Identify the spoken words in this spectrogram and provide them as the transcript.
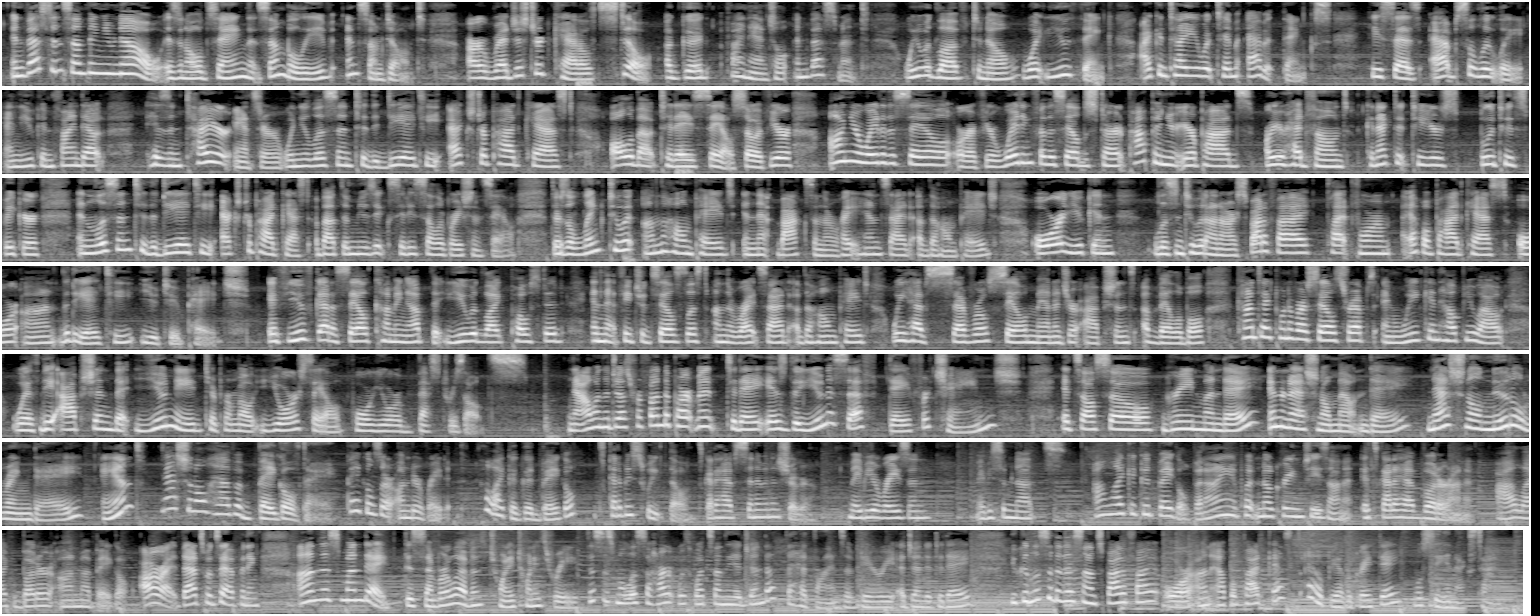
Invest in something you know is an old saying that some believe and some don't. Are registered cattle still a good financial investment? We would love to know what you think. I can tell you what Tim Abbott thinks. He says absolutely, and you can find out his entire answer when you listen to the DAT Extra podcast all about today's sale. So if you're on your way to the sale or if you're waiting for the sale to start, pop in your earpods or your headphones, connect it to your Bluetooth speaker and listen to the DAT Extra podcast about the Music City Celebration sale. There's a link to it on the homepage in that box on the right hand side of the homepage, or you can listen to it on our Spotify platform, Apple Podcasts, or on the DAT YouTube page. If you've got a sale coming up that you would like posted in that featured sales list on the right side of the homepage, we have several sale manager options available. Contact one of our sales reps and we can help you out with the option that you need to promote your sale for your best results. Now, in the Just for Fun department, today is the UNICEF Day for Change. It's also Green Monday, International Mountain Day, National Noodle Ring Day, and National Have a Bagel Day. Bagels are underrated. I like a good bagel. It's got to be sweet though, it's got to have cinnamon and sugar, maybe a raisin, maybe some nuts. I like a good bagel, but I ain't putting no cream cheese on it. It's got to have butter on it. I like butter on my bagel. All right, that's what's happening on this Monday, December 11th, 2023. This is Melissa Hart with What's on the Agenda, the headlines of Dairy Agenda Today. You can listen to this on Spotify or on Apple Podcasts. I hope you have a great day. We'll see you next time.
